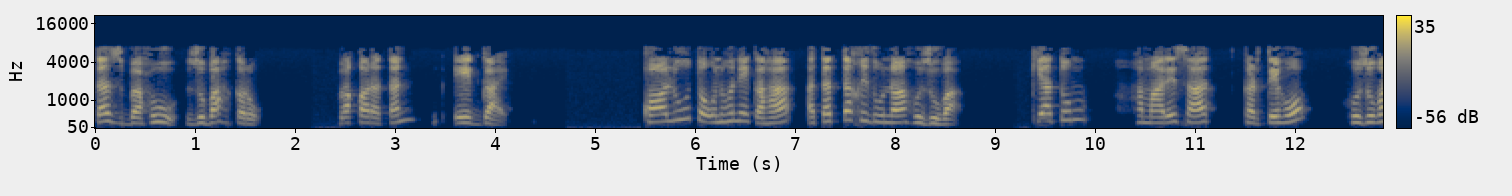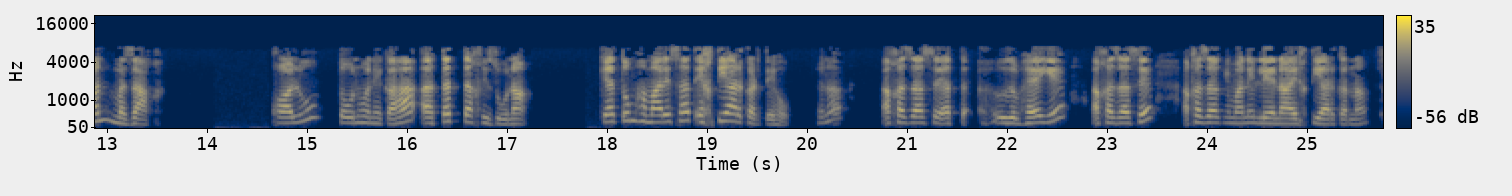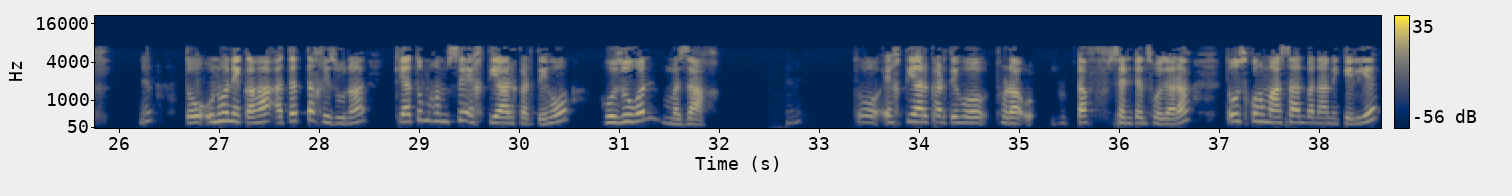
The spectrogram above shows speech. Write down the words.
تزبہو زبہ کرو۔ وقرتن ایک گائے۔ قالو تو انہوں نے کہا، اتتخذونا حضوا۔ کیا تم ہمارے ساتھ کرتے ہو حضون مذاق؟ قالو تو انہوں نے کہا، اتتخذونا۔ کیا تم ہمارے ساتھ اختیار کرتے ہو؟ ہے نا؟ اخذا سے ہے یہ؟ اخذا سے اخذا کے معنی لینا، اختیار کرنا۔ تو انہوں نے کہا اتت خزونا کیا تم ہم سے اختیار کرتے ہو؟ حضون مزاق تو اختیار کرتے ہو، تھوڑا ٹف سینٹینس ہو جا رہا، تو اس کو ہم آسان بنانے کے لیے۔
